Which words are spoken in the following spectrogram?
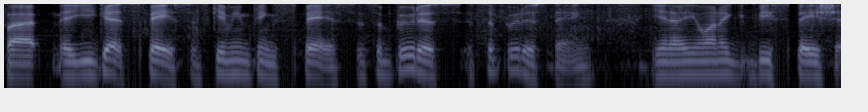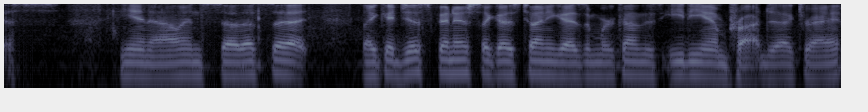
But uh, you get space. It's giving things space. It's a Buddhist. It's a Buddhist thing. You know, you want to be spacious you know and so that's it like i just finished like i was telling you guys i'm working on this edm project right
